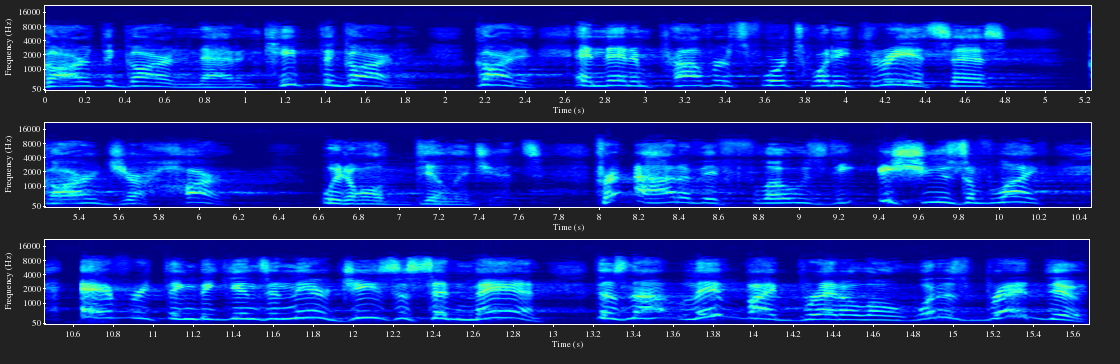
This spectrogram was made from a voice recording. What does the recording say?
Guard the garden, Adam. Keep the garden. Guard it. And then in Proverbs 4:23 it says, guard your heart with all diligence. For out of it flows the issues of life. Everything begins in there. Jesus said, Man does not live by bread alone. What does bread do?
